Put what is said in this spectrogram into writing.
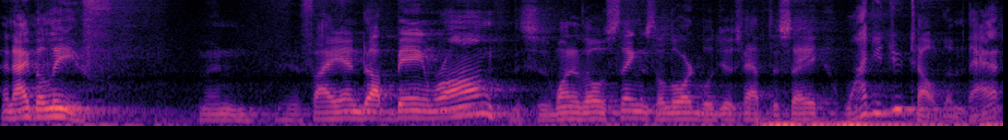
And I believe, and if I end up being wrong, this is one of those things the Lord will just have to say, Why did you tell them that?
